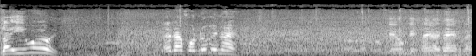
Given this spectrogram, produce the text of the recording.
đây hiếu ơi đây đang phun nước đây này ok, ok, thấy rồi, thấy rồi.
